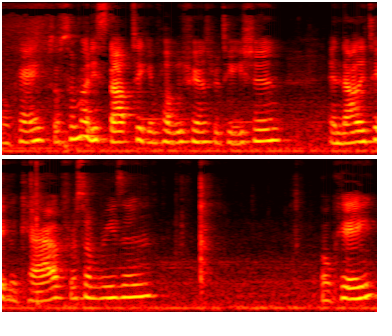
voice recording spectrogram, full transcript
Okay, so somebody stopped taking public transportation and now they take a cab for some reason. Okay.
